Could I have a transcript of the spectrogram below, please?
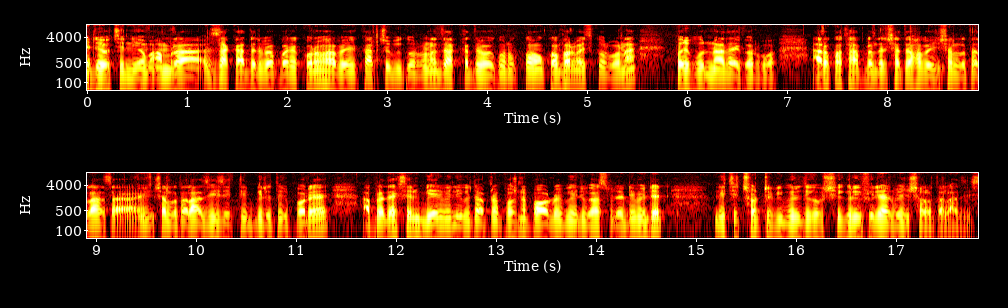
এটাই হচ্ছে নিয়ম। আমরা জাকাতের ব্যাপারে কোনোভাবে কারচুপি করব না, জাকাতের ব্যাপারে কোনো কম্প্রোমাইজ করব না, পরিপূর্ণ আদায় করব। আরও কথা আপনাদের সাথে হবে ইনশাল্লাহ তালা ইনশাল্লাহ তালা আজিজ, একটি বিরতির পরে। আপনারা দেখছেন বিআরবি নিয়মিত আপনার প্রশ্ন পাওয়ার বিআরবি হসপিটাল লিমিটেড নিচে ছোট্ট একটি বিরতি, খুব শীঘ্রই ফিরে আসবে ইনশাল্লাহ তালা আজিজ।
